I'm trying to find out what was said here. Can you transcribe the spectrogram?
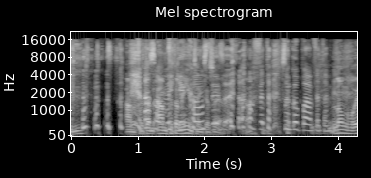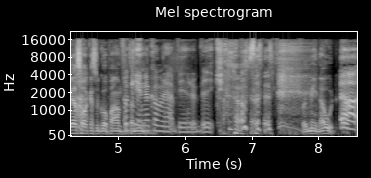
Amfetam- Alltså, amfetamin tänkte jag säga. Som går på amfetamin. Långhåriga Ja. saker som går på Okej, amfetamin. nu kommer det här bli en rubrik. Det var mina ord. ja,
